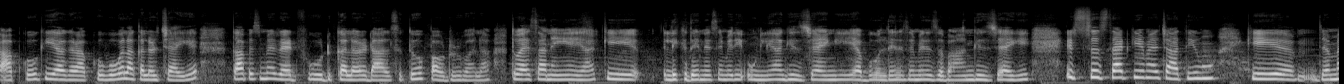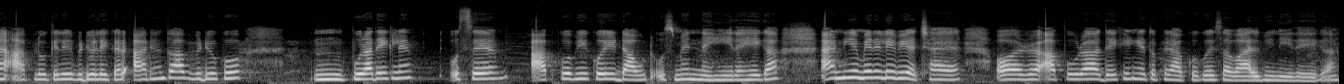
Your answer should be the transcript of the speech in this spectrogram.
आपको कि अगर आपको वो वाला कलर चाहिए तो आप इसमें रेड फ़ूड कलर डाल सकते हो पाउडर वाला. तो ऐसा नहीं है यार कि लिख देने से मेरी उंगलियाँ घिस जाएँगी या बोल देने से मेरी ज़बान घिस जाएगी. इट्स जस्ट दैट कि मैं चाहती हूँ कि, जब मैं आप लोगों के लिए वीडियो लेकर आ रही हूँ तो आप वीडियो को पूरा देख लें. उससे आपको भी कोई डाउट उसमें नहीं रहेगा। एंड ये मेरे लिए भी अच्छा है और आप पूरा देखेंगे तो फिर आपको कोई सवाल भी नहीं रहेगा।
